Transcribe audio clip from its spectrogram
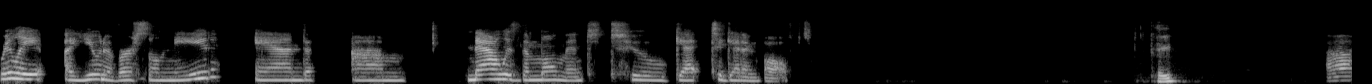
really a universal need and um, now is the moment to get to get involved Kate? Uh,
